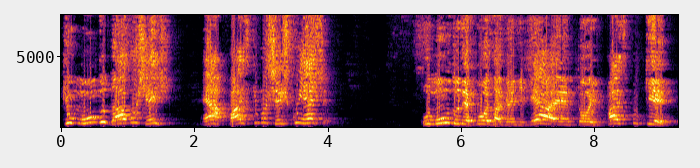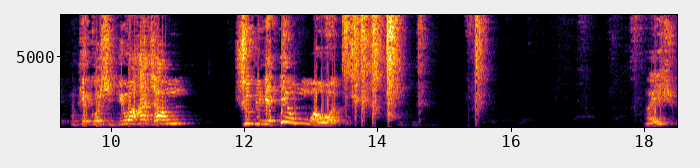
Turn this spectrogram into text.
que o mundo dá a vocês. É a paz que vocês conhecem. O mundo, depois da Grande Guerra, entrou em paz por quê? Porque conseguiu arranjar um, submeter um ao outro. Não é isso?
